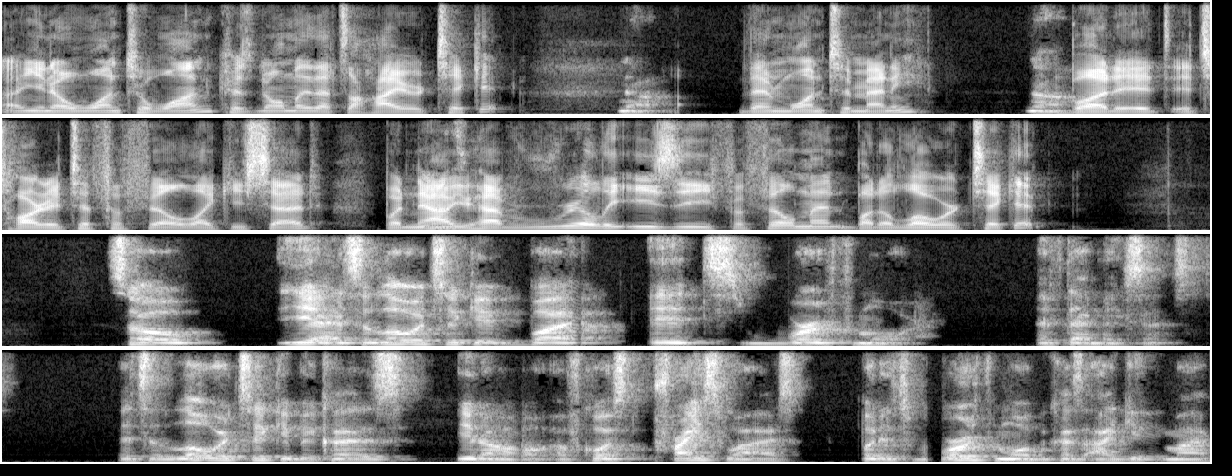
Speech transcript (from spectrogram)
uh, you know, one to one because normally that's a higher ticket? No. Than one to many. No. But it it's harder to fulfill, like you said. But now hmm. you have really easy fulfillment, but a lower ticket. So yeah, it's a lower ticket, but it's worth more, if that makes sense. It's a lower ticket because, you know, of course, price wise, but it's worth more because I get my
